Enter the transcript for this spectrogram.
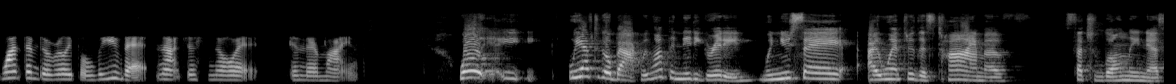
want them to really believe it not just know it in their mind. Well we have to go back. We want the nitty gritty when you say i went through this time of such loneliness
